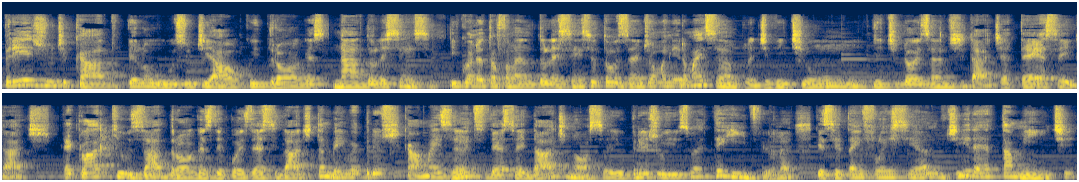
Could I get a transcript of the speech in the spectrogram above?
prejudicado pelo uso de álcool e drogas na adolescência. E quando eu estou falando adolescência, eu estou usando de uma maneira mais ampla, de 21, 22 anos de idade, até essa idade. É claro que usar drogas depois dessa idade também vai prejudicar, mas antes dessa idade, nossa, aí o prejuízo é terrível, né? Porque você está influenciando diretamente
